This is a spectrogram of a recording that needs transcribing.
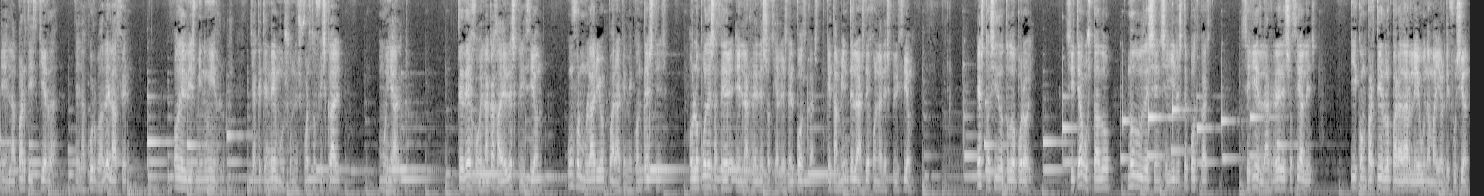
en la parte izquierda de la curva de Laffer, o de disminuirlos, ya que tenemos un esfuerzo fiscal muy alto. Te dejo en la caja de descripción un formulario para que me contestes o lo puedes hacer en las redes sociales del podcast, que también te las dejo en la descripción. Esto ha sido todo por hoy. Si te ha gustado, no dudes en seguir este podcast, seguir las redes sociales y compartirlo para darle una mayor difusión.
